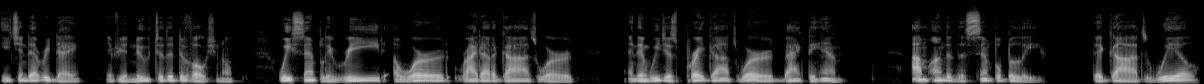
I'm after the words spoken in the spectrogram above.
each and every day, if you're new to the devotional, we simply read a word right out of God's word, and then we just pray God's word back to Him. I'm under the simple belief that God's will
